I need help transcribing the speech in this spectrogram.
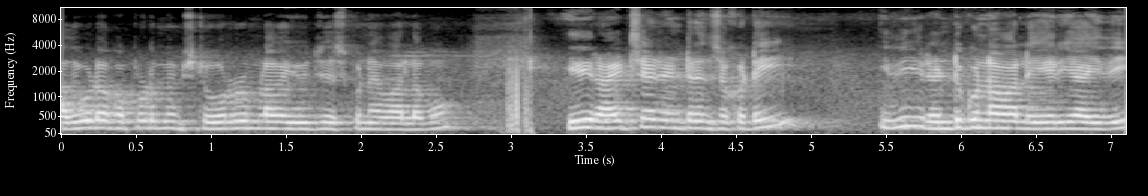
అది కూడా ఒకప్పుడు మేము స్టోర్ రూమ్ లాగా యూజ్ చేసుకునే వాళ్ళము. ఇది రైట్ సైడ్ ఎంట్రన్స్ ఒకటి. ఇది రెంట్కున్న వాళ్ళ ఏరియా ఇది.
